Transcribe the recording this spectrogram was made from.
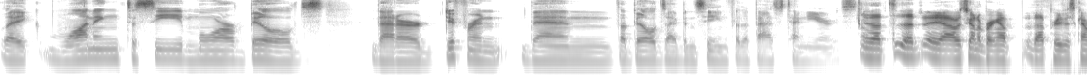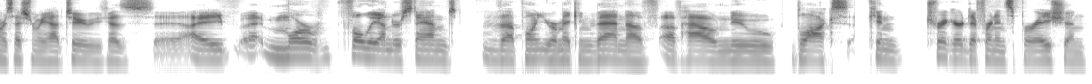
like wanting to see more builds that are different than the builds i've been seeing for the past 10 years That's that. Yeah, I was going to bring up that previous conversation we had too, because uh, I more fully understand the point you were making then of of how new blocks can trigger different inspiration.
